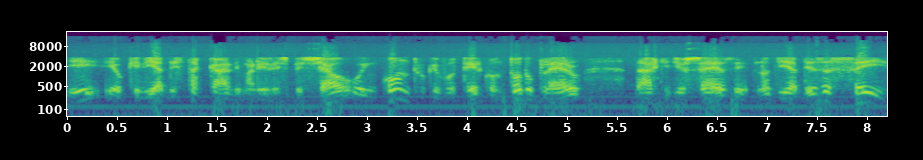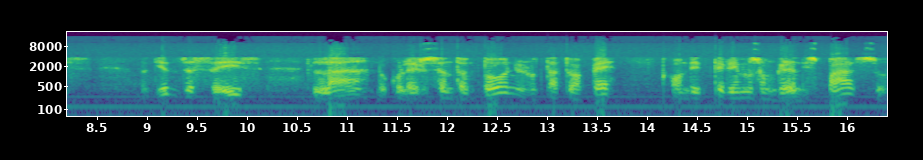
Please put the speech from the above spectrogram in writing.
e eu queria destacar de maneira especial o encontro que vou ter com todo o clero da Arquidiocese no dia 16. No dia 16, lá no Colégio Santo Antônio, no Tatuapé, onde teremos um grande espaço,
